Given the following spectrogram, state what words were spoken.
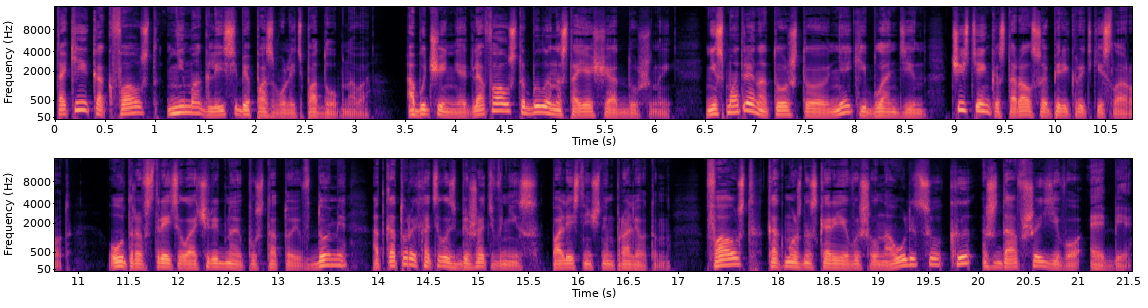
Такие, как Фауст, не могли себе позволить подобного. Обучение для Фауста было настоящей отдушиной. Несмотря на то, что некий блондин частенько старался перекрыть кислород. Утро встретило очередной пустотой в доме, от которой хотелось бежать вниз, по лестничным пролетам. Фауст как можно скорее вышел на улицу к ждавшей его Эбби.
